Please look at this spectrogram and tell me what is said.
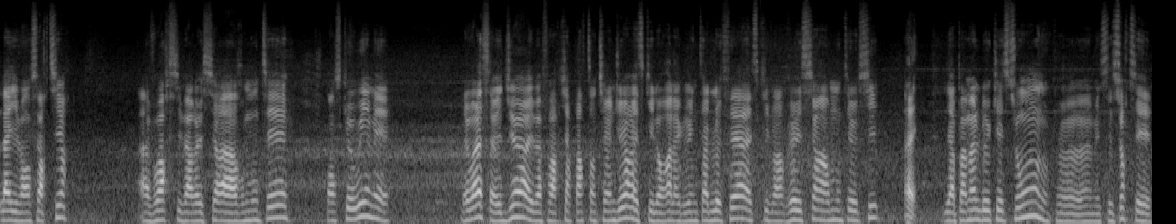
Là, il va en sortir, à voir s'il va réussir à remonter. Je pense que oui, mais, mais voilà, ça va être dur, il va falloir qu'il reparte en challenger. Est-ce qu'il aura la grinta de le faire? Est-ce qu'il va réussir à remonter aussi? Ouais. Il y a pas mal de questions, donc, euh, mais c'est sûr que c'est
